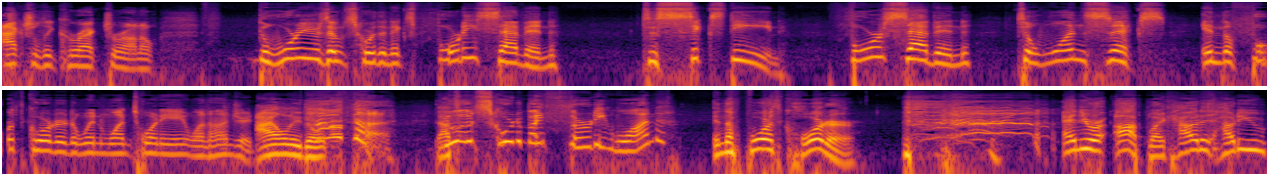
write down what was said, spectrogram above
actually correct, Toronto. The Warriors outscored the Knicks 47 to 16, 4 7 to 1 6 in the fourth quarter to win 128 100. I only don't. How the? That's- You outscored it by 31? in the fourth quarter. and you were up. Like how did how do you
